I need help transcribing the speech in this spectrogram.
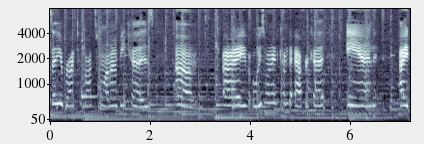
study abroad to Botswana because um, I've always wanted to come to Africa and I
